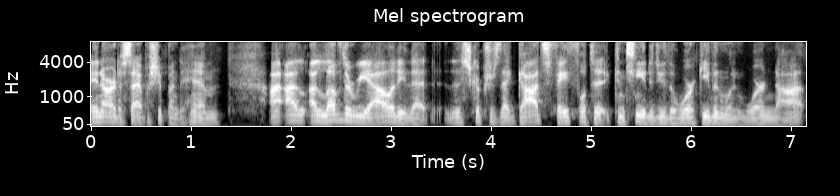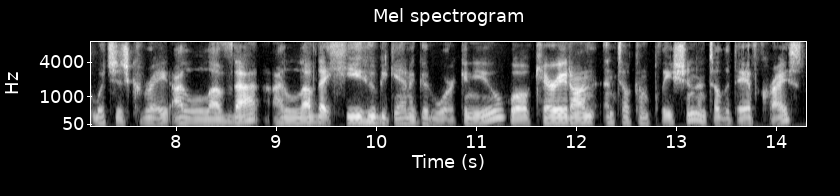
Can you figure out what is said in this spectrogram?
in our discipleship unto him. I, I, I, love the reality that the scriptures that God's faithful to continue to do the work even when we're not, which is great. I love that. I love that he who began a good work in you will carry it on until completion, until the day of Christ.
